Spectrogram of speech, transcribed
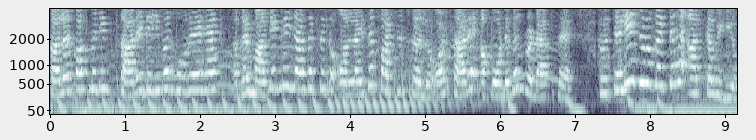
colour cosmetic सारे डिलीवर हो रहे हैं। अगर मार्केट नहीं जा सकते तो ऑनलाइन से परचेज कर लो और सारे अफोर्डेबल प्रोडक्ट्स है। तो चलिए शुरू करते हैं आज का वीडियो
